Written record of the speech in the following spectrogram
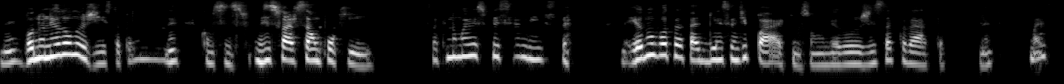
né? Vou no neurologista, né? Como se disfarçar um pouquinho. Só que não é um especialista. Eu não vou tratar de doença de Parkinson, o neurologista trata, né? Mas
